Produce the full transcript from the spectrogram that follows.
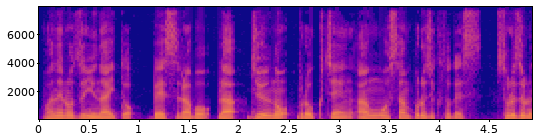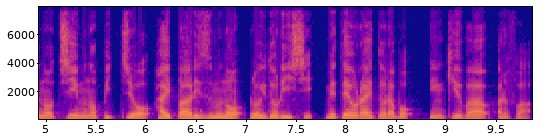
ファネロズユナイト、ベースラボラ10のブロックチェーン暗号資産プロジェクトです。それぞれのチームのピッチをハイパーリズムのロイド・リー氏、メテオライトラボ、インキューバーアルファ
